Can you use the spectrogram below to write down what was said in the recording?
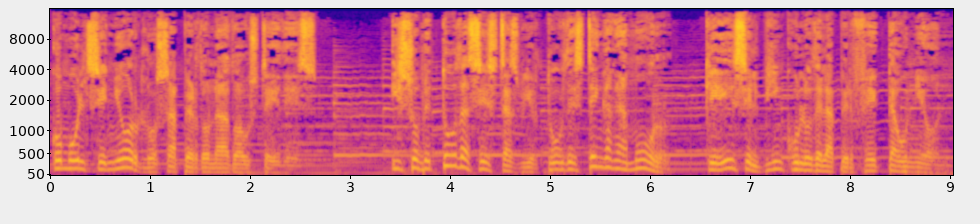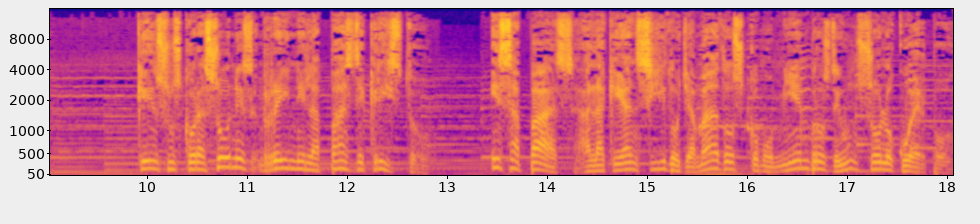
como el Señor los ha perdonado a ustedes. Y sobre todas estas virtudes tengan amor, que es el vínculo de la perfecta unión. Que en sus corazones reine la paz de Cristo, esa paz a la que han sido llamados como miembros de un solo cuerpo.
